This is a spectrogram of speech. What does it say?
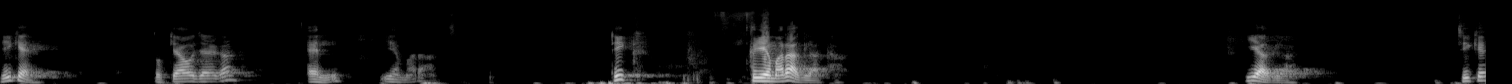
ठीक है? तो क्या हो जाएगा? एल ये हमारा आंसर ठीक? तो ये हमारा अगला था। ये अगला। ठीक है?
